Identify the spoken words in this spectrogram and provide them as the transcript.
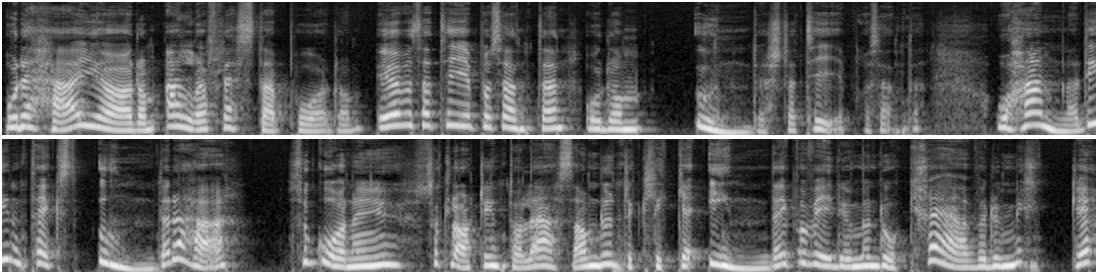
Och det här gör de allra flesta på de översta 10 procenten och de understa 10 procenten. Och hamnar din text under det här så går den ju såklart inte att läsa om du inte klickar in dig på videon men då kräver du mycket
